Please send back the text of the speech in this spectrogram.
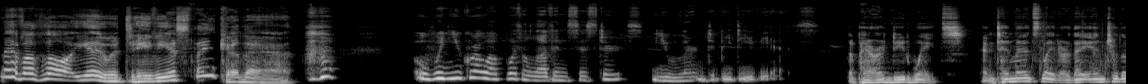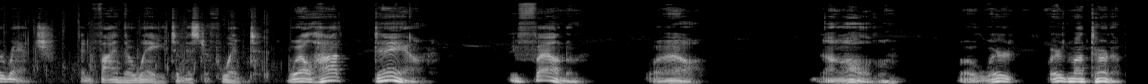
Never thought you a devious thinker there. when you grow up with eleven sisters, you learn to be devious. The pair indeed waits, and ten minutes later they enter the ranch and find their way to Mr. Fwent. Well, hot damn. You found him. Wow. Not all of them. But where, where's my turnip?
